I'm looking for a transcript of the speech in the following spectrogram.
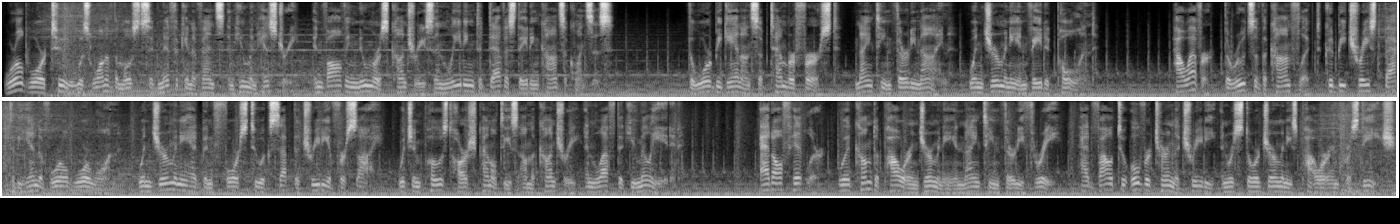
World War II was one of the most significant events in human history, involving numerous countries and leading to devastating consequences. The war began on September 1, 1939, when Germany invaded Poland. However, the roots of the conflict could be traced back to the end of World War I, when Germany had been forced to accept the Treaty of Versailles, which imposed harsh penalties on the country and left it humiliated. Adolf Hitler, who had come to power in Germany in 1933, had vowed to overturn the treaty and restore Germany's power and prestige.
